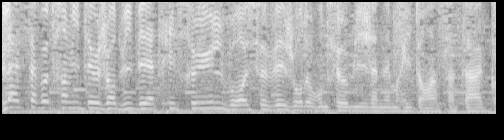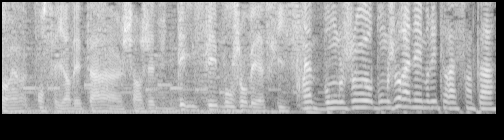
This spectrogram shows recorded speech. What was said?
Place à votre invité aujourd'hui, Béatrice Rull. Vous recevez jour de rentrée oblige Anne-Emery Torin-Santa, conseillère d'État chargée du DIP. Bonjour Béatrice. Ah, bonjour, bonjour Anne-Emery Torin-Santa.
